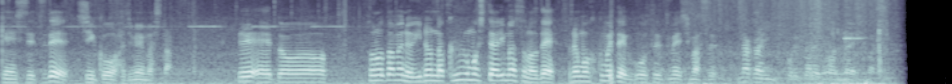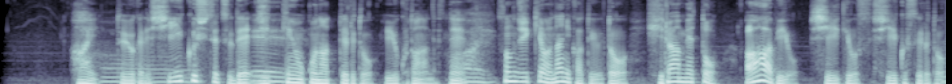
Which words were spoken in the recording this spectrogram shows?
験施設で飼育を始めました。で、えー、とそのためのいろんな工夫もしてありますのでそれも含めてご説明します。中にこれからご案内します。はい。というわけで、飼育施設で実験を行っているということなんですね。はい。その実験は何かというと、ヒラメとアワビを飼育を飼育すると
